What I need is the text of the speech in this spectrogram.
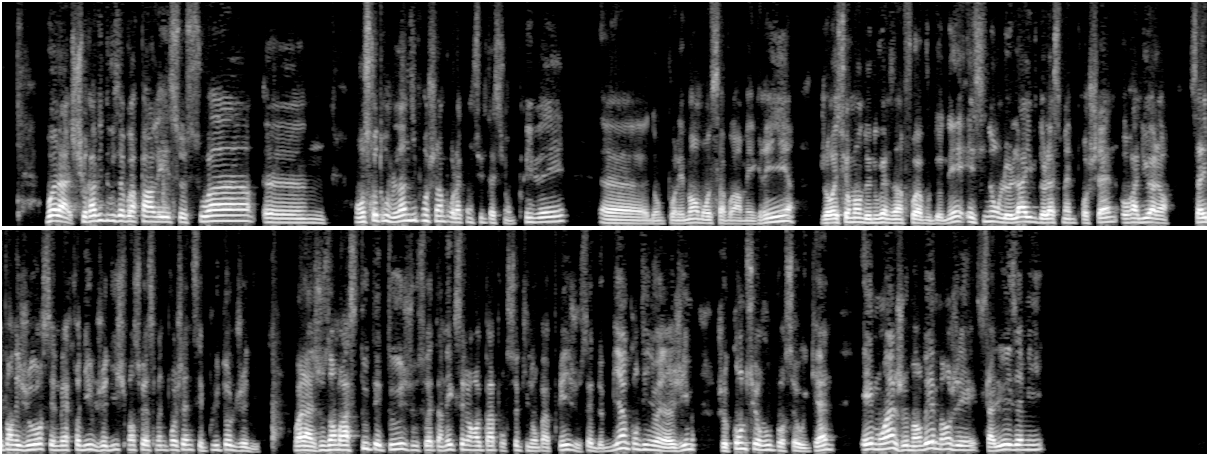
Voilà, je suis ravi de vous avoir parlé ce soir. Euh, on se retrouve lundi prochain pour la consultation privée. Euh, donc pour les membres Savoir Maigrir. J'aurai sûrement de nouvelles infos à vous donner. Et sinon, le live de la semaine prochaine aura lieu. Alors, ça dépend des jours, c'est le mercredi ou le jeudi. Je pense que la semaine prochaine, c'est plutôt le jeudi. Voilà, je vous embrasse toutes et tous. Je vous souhaite un excellent repas pour ceux qui ne l'ont pas pris. Je vous souhaite de bien continuer le régime. Je compte sur vous pour ce week-end. Et moi, je m'en vais manger. Salut les amis.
